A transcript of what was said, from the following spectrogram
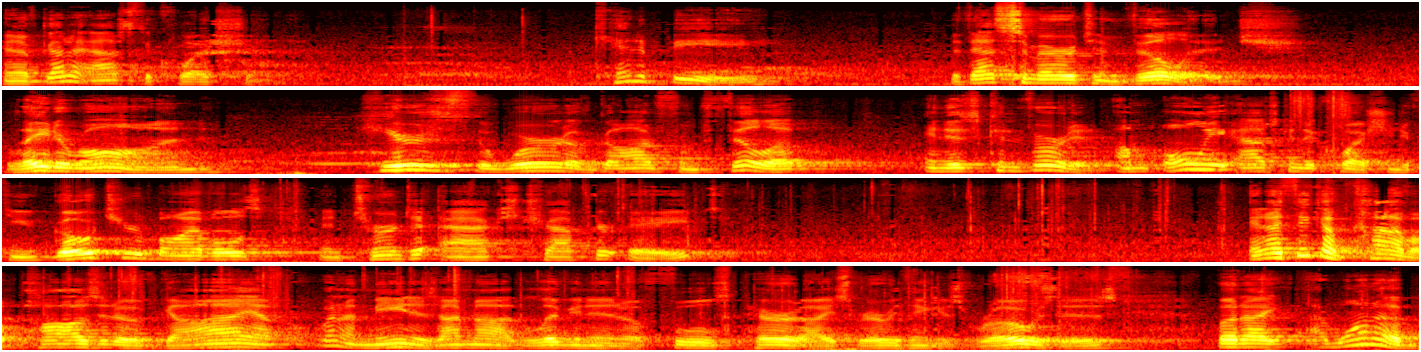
And I've got to ask the question can it be that that Samaritan village later on hears the word of God from Philip and is converted? I'm only asking the question. If you go to your Bibles and turn to Acts chapter 8, and I think I'm kind of a positive guy. What I mean is, I'm not living in a fool's paradise where everything is roses, but I, I want to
